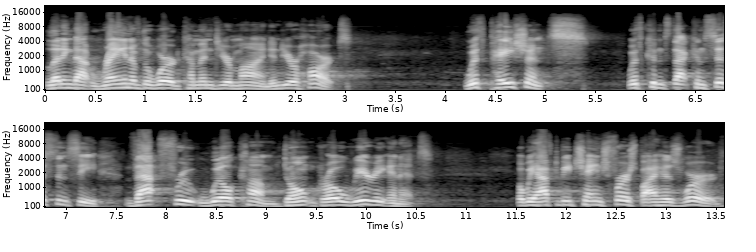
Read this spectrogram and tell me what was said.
letting that rain of the word come into your mind, into your heart. With patience, with con- that consistency, that fruit will come. Don't grow weary in it. But we have to be changed first by his word.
